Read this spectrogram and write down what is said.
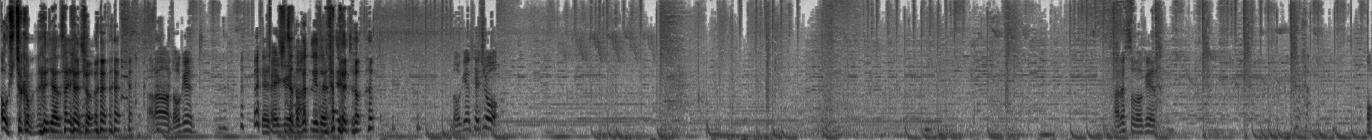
어우 씨, 잠깐만 야 살려줘 알아, 너겟, 야, 배그야. 진짜 너겟이기 전에 살려줘 너겟 해줘. 잘했어 너겟. 어?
